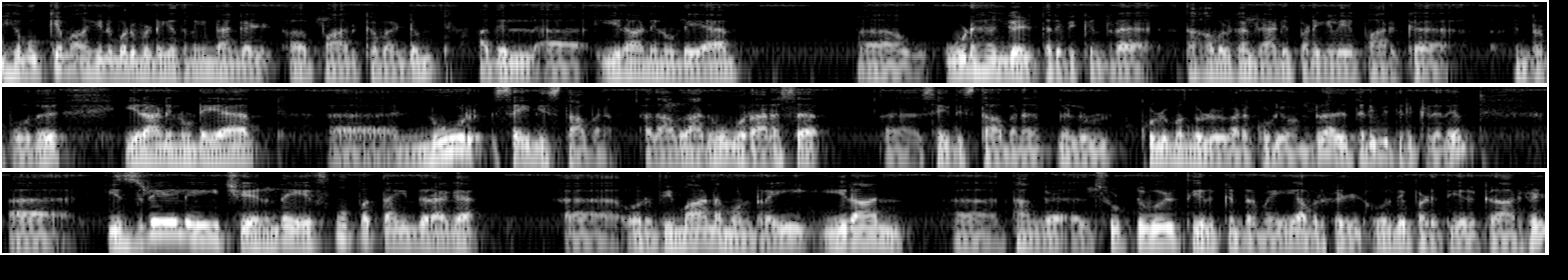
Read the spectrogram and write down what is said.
மிக முக்கியமாக இன்னும் ஒரு விடயத்தினையும் நாங்கள் பார்க்க வேண்டும். அதில் ஈரானினுடைய ஊடகங்கள் தெரிவிக்கின்ற தகவல்களின் அடிப்படையிலே பார்க்கின்ற போது ஈரானினுடைய நூர் செய்தி ஸ்தாபனம் அதாவது அதுவும் ஒரு அரச செய்தி ஸ்தாபனங்களுள் குழுமங்களுள் வரக்கூடிய ஒன்று. அது தெரிவித்திருக்கிறது. அஹ், இஸ்ரேலைச் சேர்ந்த எஃப் முப்பத்தைந்து ரக ஒரு விமானம் ஒன்றை ஈரான் தாங்கள் சுட்டு வீழ்த்தி இருக்கின்றமையை அவர்கள் உறுதிப்படுத்தி இருக்கிறார்கள்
